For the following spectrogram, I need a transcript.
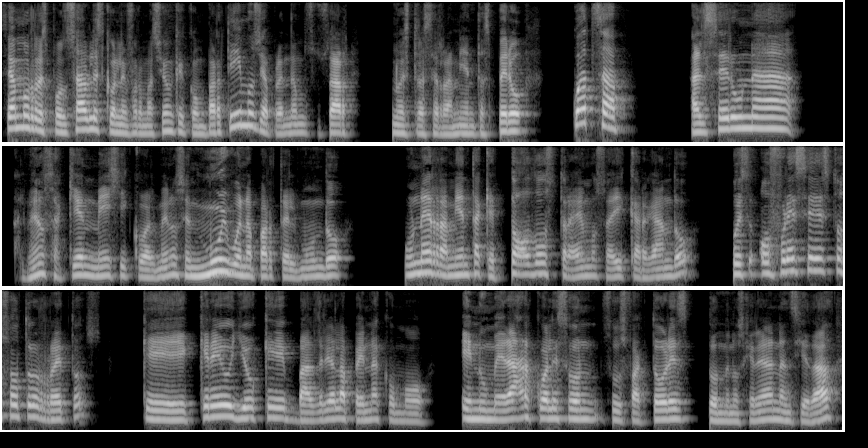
seamos responsables con la información que compartimos y aprendamos a usar nuestras herramientas. Pero WhatsApp, al ser una, al menos aquí en México, al menos en muy buena parte del mundo, una herramienta que todos traemos ahí cargando, pues ofrece estos otros retos que creo yo que valdría la pena como enumerar cuáles son sus factores donde nos generan ansiedad,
